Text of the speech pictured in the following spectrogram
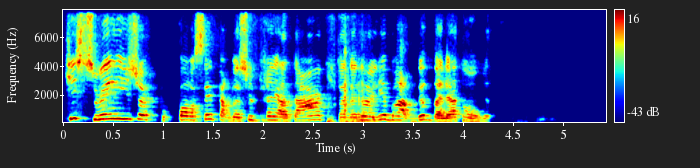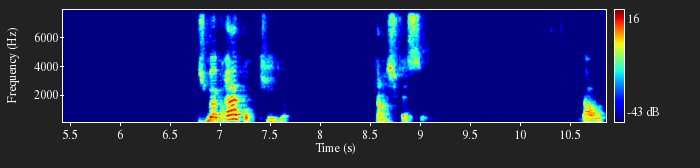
Qui suis-je pour passer par-dessus le Créateur qui t'a donné un libre arbitre d'aller à ton rythme? Je me prends pour qui, là, quand je fais ça? Donc,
